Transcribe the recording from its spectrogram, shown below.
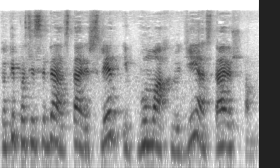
то ты после себя оставишь след и в умах людей оставишь там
